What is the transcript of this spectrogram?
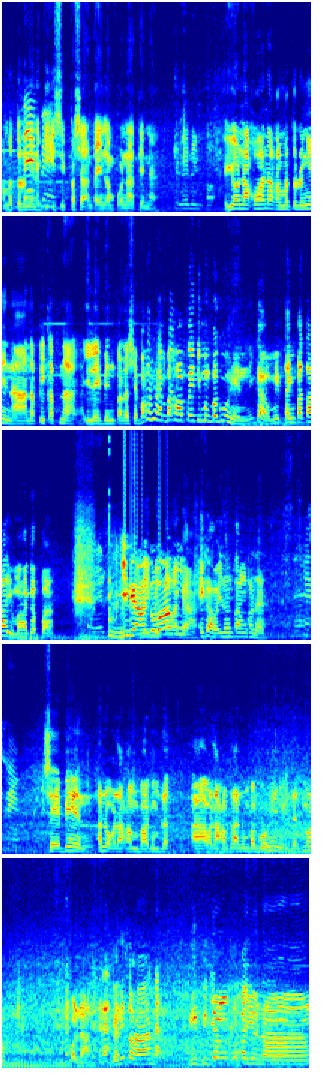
Kamatulungin, nag-iisip pa siya. Antayin lang po natin, ha. 11 po. Ayun, nakuha na, kamatulungin, ha. Na-pick up na. 11 pala siya. Baka, na, baka pwede mong baguhin. Ikaw, may time pa tayo. Maaga pa. 11. 11 talaga. Ikaw, ilang taong ka na? 7. 7. Ano, wala kang bagong, ah, wala kang planong baguhin yung edad mo. Wala. Ganito ha, bibigyan ko kayo ng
